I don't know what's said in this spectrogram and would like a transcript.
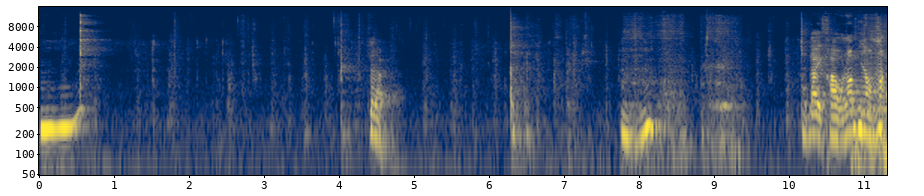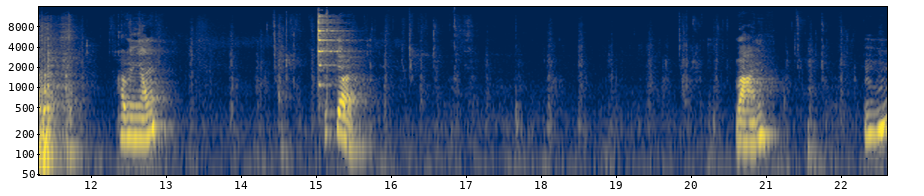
อืม ซ่บได้เข่าเนาะพี่น้องอะเข่าเหนียวสุดยอดหวาน อือ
